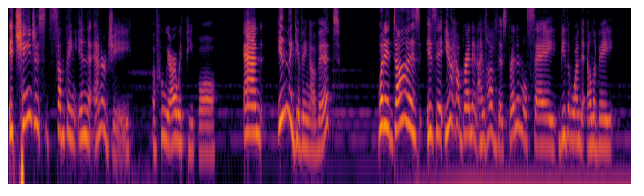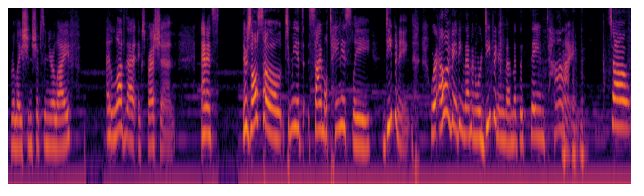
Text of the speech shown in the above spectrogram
it changes something in the energy of who we are with people. And in the giving of it, what it does is it, you know how Brendan, I love this. Brendan will say, be the one to elevate relationships in your life. I love that expression. And it's, there's also, to me, it's simultaneously deepening. We're elevating them and we're deepening them at the same time. so,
